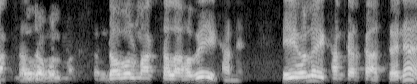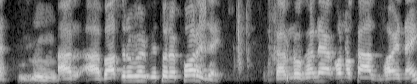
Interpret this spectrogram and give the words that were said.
মকসালা। ডবল মকসালা। ডবল মকসালা হবে এখানে। এই হলো এখানকার কাজ তাই না? আর বাথরুমের ভেতরে পরে যাই কারণ ওখানে এখনও কাজ হয় নাই।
